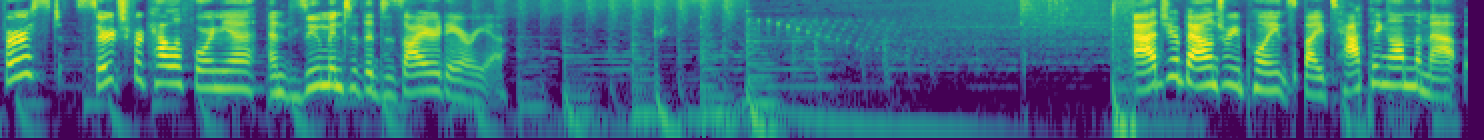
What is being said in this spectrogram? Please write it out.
First, search for California and zoom into the desired area. Add your boundary points by tapping on the map.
